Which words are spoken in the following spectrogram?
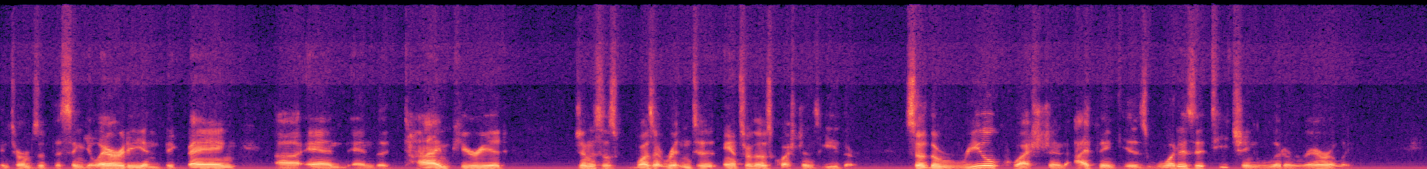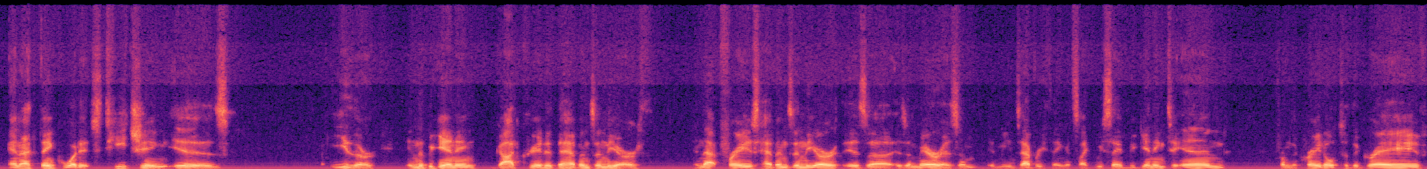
in terms of the singularity and Big Bang uh, and, and the time period? Genesis wasn't written to answer those questions either. So the real question, I think, is what is it teaching literarily? And I think what it's teaching is either in the beginning, God created the heavens and the earth. And that phrase, heavens and the earth, is a, is a merism. It means everything. It's like we say beginning to end, from the cradle to the grave,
